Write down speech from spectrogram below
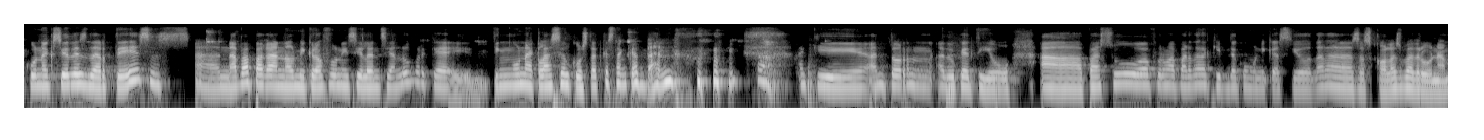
Connexió des d'Artés. eh, Anava apagant el micròfon i silenciant-lo perquè tinc una classe al costat que estan cantant aquí, entorn educatiu. Uh, passo a formar part de l'equip de comunicació de les escoles Badruna.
